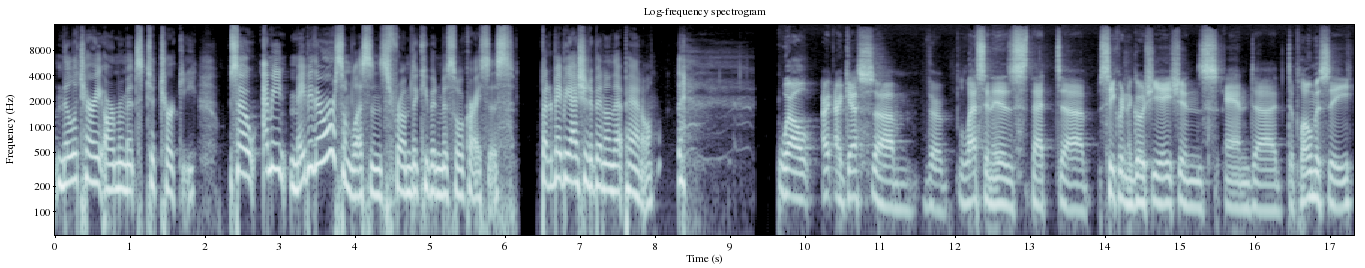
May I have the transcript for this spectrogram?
military armaments to Turkey. So, I mean, maybe there are some lessons from the Cuban Missile Crisis, but maybe I should have been on that panel. well, I, I guess um, the lesson is that uh, secret negotiations and uh, diplomacy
